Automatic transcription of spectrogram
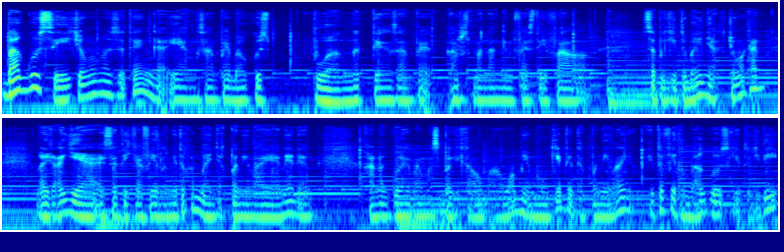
Bagus sih cuma maksudnya nggak yang sampai bagus banget yang sampai harus menangin festival sebegitu banyak. Cuma kan balik lagi ya estetika film itu kan banyak penilaiannya dan karena gue memang sebagai kaum awam yang mungkin tidak menilai itu film bagus gitu. Jadi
